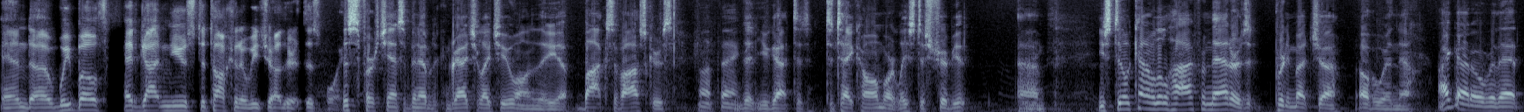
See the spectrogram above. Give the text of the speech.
and uh, we both had gotten used to talking to each other at this point. This is the first chance I've been able to congratulate you on the uh, box of Oscars Oh, thanks. that you got to, to take home or at least distribute. Um, you still kind of a little high from that, or is it pretty much uh, over with now? I got over that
